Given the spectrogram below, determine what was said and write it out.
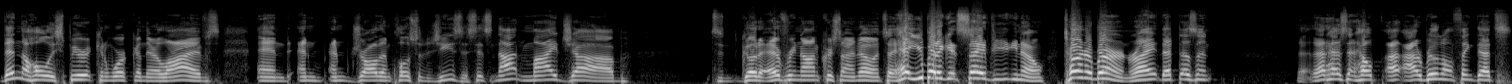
then the Holy Spirit can work in their lives and and and draw them closer to Jesus. It's not my job to go to every non-Christian I know and say, "Hey, you better get saved, you, you know, turn or burn," right? That doesn't that hasn't helped. I, I really don't think that's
